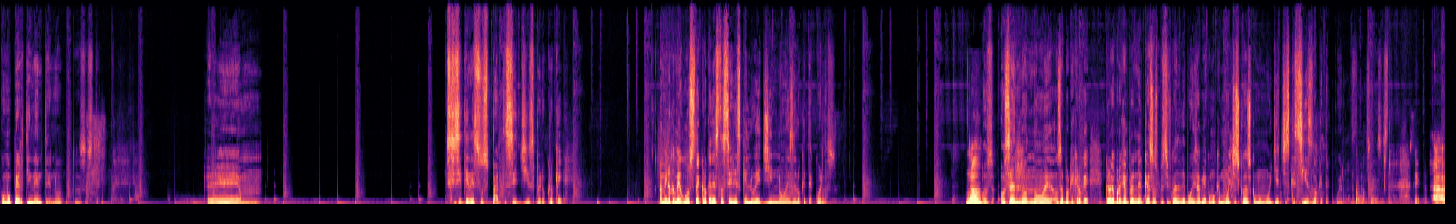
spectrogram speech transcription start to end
como pertinente, ¿no? Entonces, este. em, sí, sí tiene sus partes edgys, pero creo que a mí lo que me gusta, creo que de esta serie es que lo edgy no es de lo que te acuerdas. No. O, sea, no, no, es- o sea, porque creo que, creo que por ejemplo en el caso específico de The Voice había como que muchas cosas como muy edgys que sí es lo que te acuerdas. ¿no? O sea, eso es- A-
